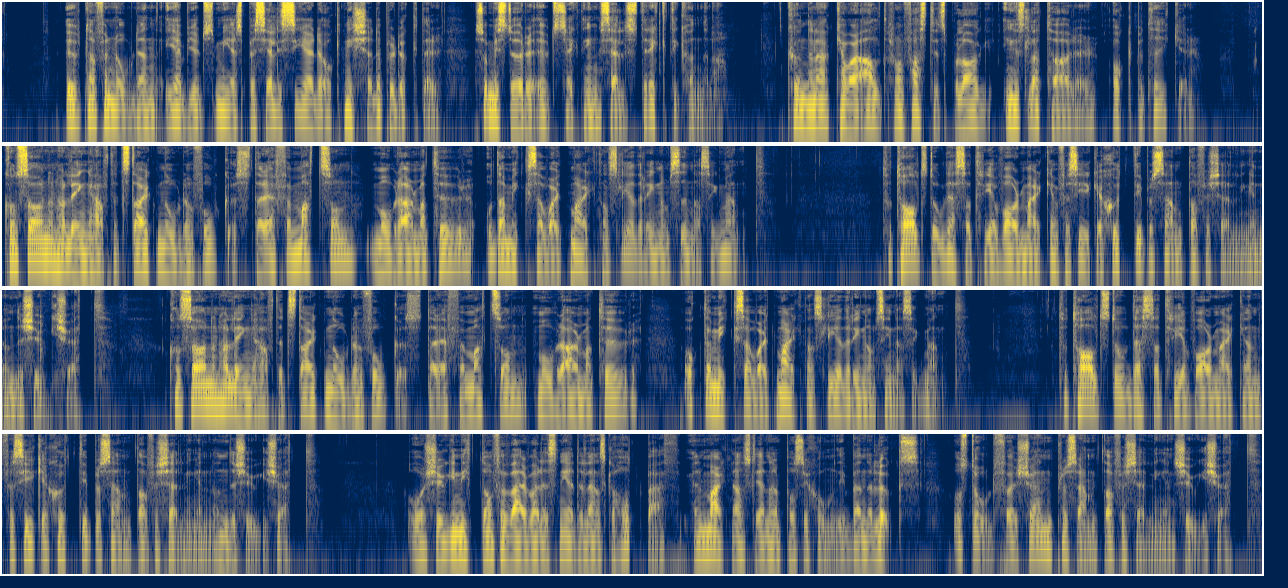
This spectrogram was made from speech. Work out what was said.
Utanför Norden erbjuds mer specialiserade och nischade produkter som i större utsträckning säljs direkt till kunderna. Kunderna kan vara allt från fastighetsbolag, installatörer och butiker. Koncernen har länge haft ett starkt Nordenfokus där FM Mattsson, Mora Armatur och Damixa varit marknadsledare inom sina segment. Totalt stod dessa tre varumärken för cirka 70 procent av försäljningen under 2021. Koncernen har länge haft ett starkt Nordenfokus där FM Mattsson, Mora Armatur och Damixa varit marknadsledare inom sina segment. Totalt stod dessa tre varumärken för cirka 70 procent av försäljningen under 2021. År 2019 förvärvades nederländska Hotbath med en marknadsledande position i Benelux och stod för 21 procent av försäljningen 2021.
